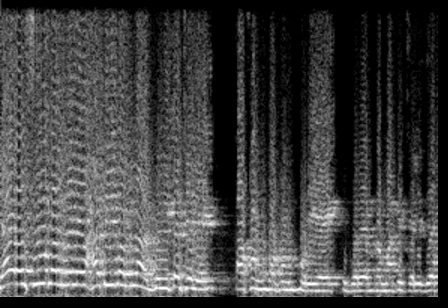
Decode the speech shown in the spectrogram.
ইয়া রাসূলুল্লাহ, ইয়া হাবিবাল্লাহ দুইটা ছেলে কাফন দাফন একটু করে আমরা মাটি চলে যাব।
